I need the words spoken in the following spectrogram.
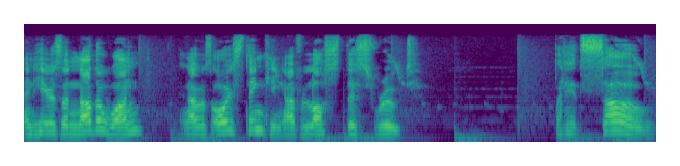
And here's another one. And I was always thinking I've lost this root. But it's so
